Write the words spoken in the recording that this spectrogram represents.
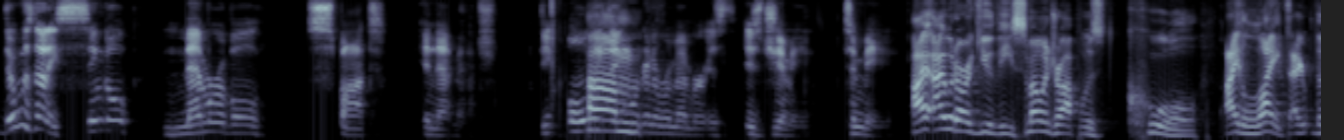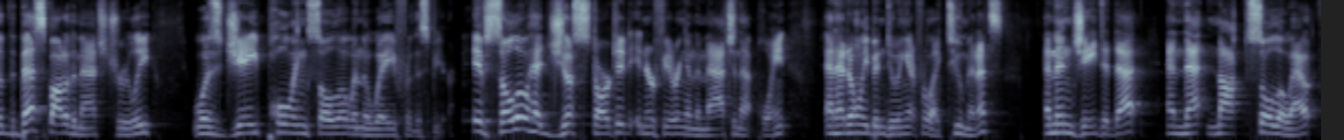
There was not a single memorable spot in that match. The only um, thing we're going to remember is is Jimmy to me. I, I would argue the Samoan drop was cool. I liked I, the, the best spot of the match truly was Jey pulling Solo in the way for the spear. If Solo had just started interfering in the match in that point and had only been doing it for like two minutes, and then Jey did that, and that knocked Solo out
